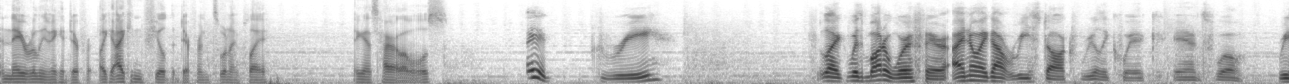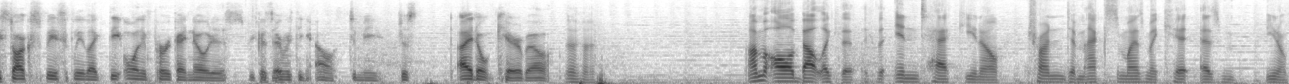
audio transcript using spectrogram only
and they really make a difference like i can feel the difference when i play against higher levels I agree. like with Modern Warfare, I know I got restocked really quick, and well, restock's basically like the only perk I noticed because Mhm. everything else to me just I don't care about. Uh huh. I'm all about like the like the in tech, you know, trying to maximize my kit as you know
